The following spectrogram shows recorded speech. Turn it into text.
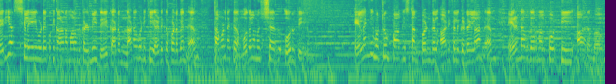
பெரியார் சிலையை உடைப்புக்கு காரணமானவர்கள் மீது கடும் நடவடிக்கை எடுக்கப்படும் என தமிழக முதலமைச்சர் உறுதி. இலங்கை மற்றும் பாகிஸ்தான் பெண்கள் அணிகளுக்கு இடையிலான இரண்டாவது ஒருநாள் போட்டி ஆரம்பம்.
